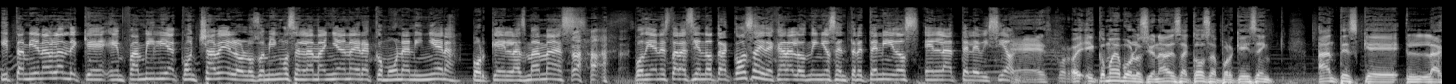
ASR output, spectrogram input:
Y también hablan de que en familia con Chabelo, los domingos en la mañana era como una niñera, porque las mamás podían estar haciendo otra cosa y dejar a los niños entretenidos en la televisión. Es correcto. ¿Y cómo ha evolucionado esa cosa? Porque dicen antes que la,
